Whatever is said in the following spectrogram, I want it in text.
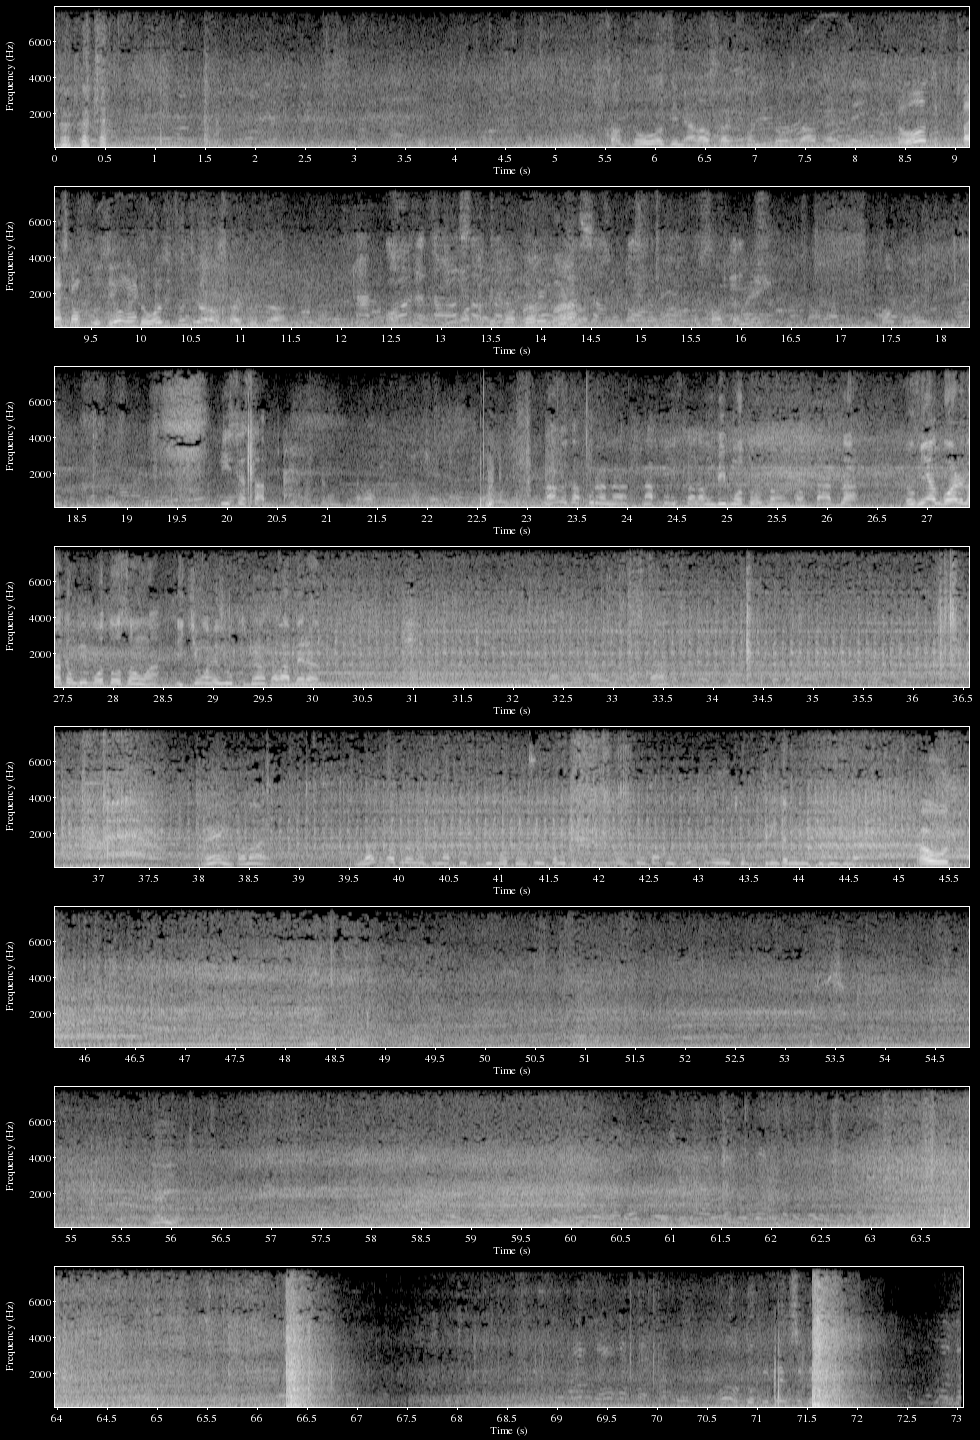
Só 12, minha, lá os cartuchos de 12 lá, vermelho. 12? Parece que é um fuzil, né? 12 fuzil lá os cartuchos lá. Agora tá uma Tá pipocando embaixo. Sol também? E você sabe. Lá no Zapuranã, na pista lá, um bimotorzão encostado lá. Eu vim agora, lá tem um bimotorzão lá. E tinha uma Relux branca lá beirando. Tá? Vem, Tamar. Lá no Zapuranã, tem na pista de motorzinho, eu falei que esse motor tá com 20 minutos, 30 minutos de vídeo lá. A outra. E aí? Tô aqui em frente.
